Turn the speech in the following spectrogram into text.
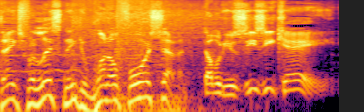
Thanks for listening to 1047 WZZK.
